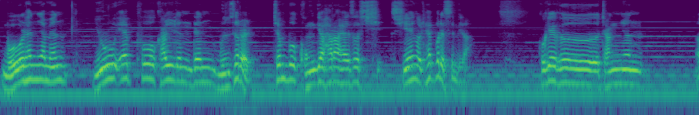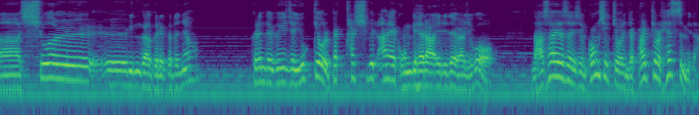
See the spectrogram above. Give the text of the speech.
뭘 했냐면 UFO 관련된 문서를 전부 공개하라 해서 시, 시행을 해버렸습니다. 그게 그 작년 어, 10월인가 그랬거든요. 그런데 그 이제 6개월 180일 안에 공개해라 이리 돼 가지고 나사에서 지금 공식적으로 이제 발표를 했습니다.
